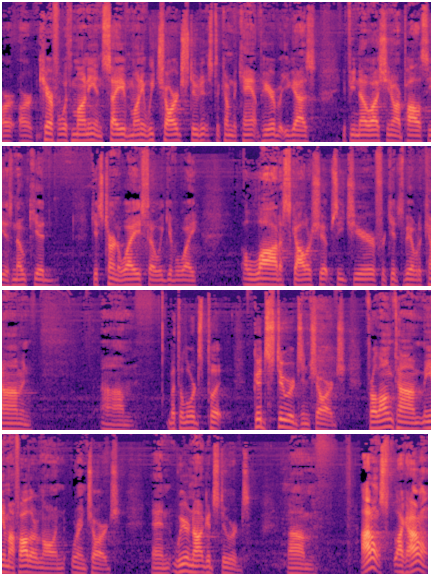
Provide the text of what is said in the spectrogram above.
are, are careful with money and save money. We charge students to come to camp here, but you guys, if you know us, you know our policy is no kid gets turned away. So we give away a lot of scholarships each year for kids to be able to come. And um, but the Lord's put good stewards in charge. For a long time, me and my father-in-law were in charge and we're not good stewards. Um, I don't like I don't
